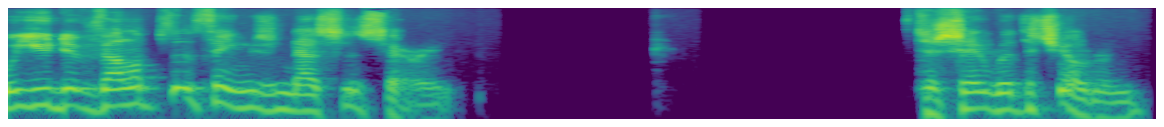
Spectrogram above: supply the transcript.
Will you develop the things necessary to sit with the children,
